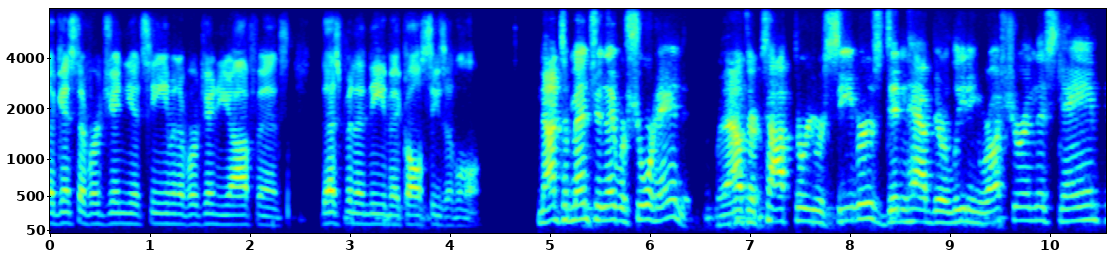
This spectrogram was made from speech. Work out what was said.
against a Virginia team and a Virginia offense that's been anemic all season long. Not to mention they were shorthanded without their top three receivers, didn't have their leading rusher in this game.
